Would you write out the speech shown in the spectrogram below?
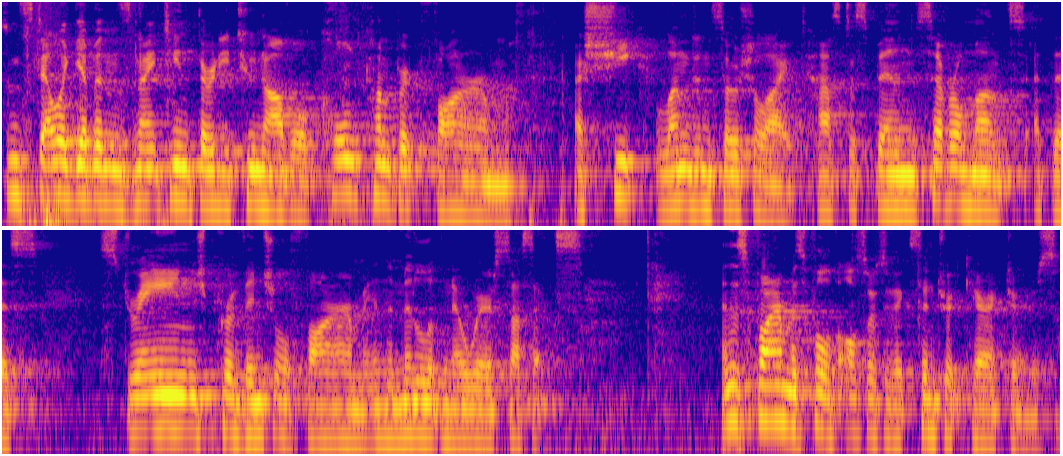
In Stella Gibbons' 1932 novel, Cold Comfort Farm. A chic London socialite has to spend several months at this strange provincial farm in the middle of nowhere, Sussex. And this farm is full of all sorts of eccentric characters,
